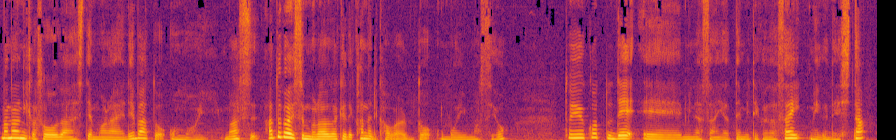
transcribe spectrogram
まあ、何か相談してもらえればと思います。アドバイスもらうだけでかなり変わると思いますよ。ということで、えー、皆さんやってみてください。メグでした。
